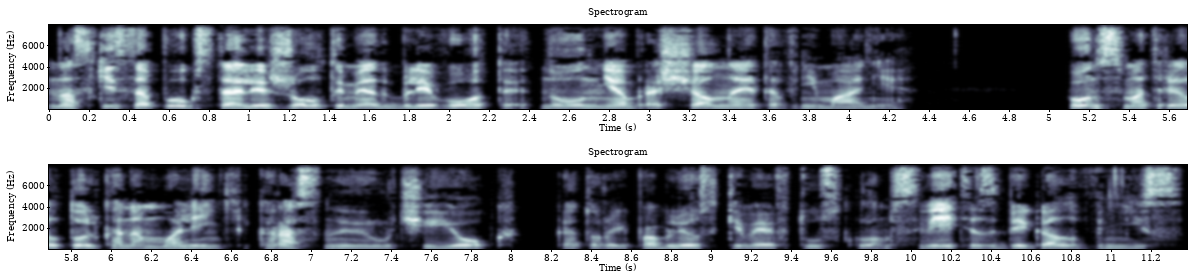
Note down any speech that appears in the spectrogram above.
Носки сапог стали желтыми от блевоты, но он не обращал на это внимания. Он смотрел только на маленький красный ручеек, который, поблескивая в тусклом свете, сбегал вниз,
